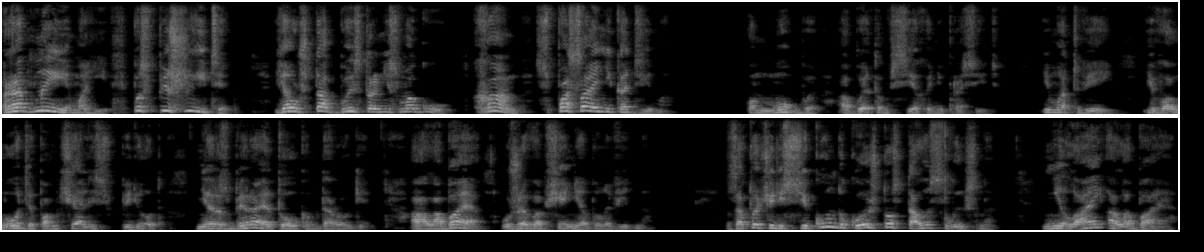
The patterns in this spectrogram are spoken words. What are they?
родные мои, поспешите! Я уж так быстро не смогу! Хан, спасай Никодима!» Он мог бы об этом всех и не просить. И Матвей, и Володя помчались вперед, не разбирая толком дороги, а Алабая уже вообще не было видно. Зато через секунду кое-что стало слышно. Не лай Алабая.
